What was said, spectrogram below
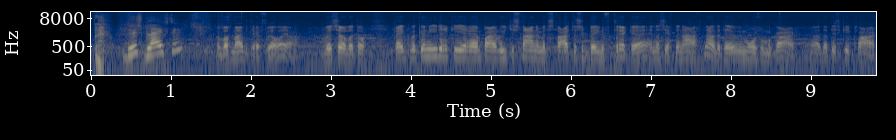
Dus blijft u? Wat mij betreft wel, ja. We zullen toch... Kijk, we kunnen iedere keer een paar uurtjes staan en met de staart tussen de benen vertrekken. En dan zegt Den Haag, nou, dat hebben we mooi voor elkaar. Ja, dat is een keer klaar.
